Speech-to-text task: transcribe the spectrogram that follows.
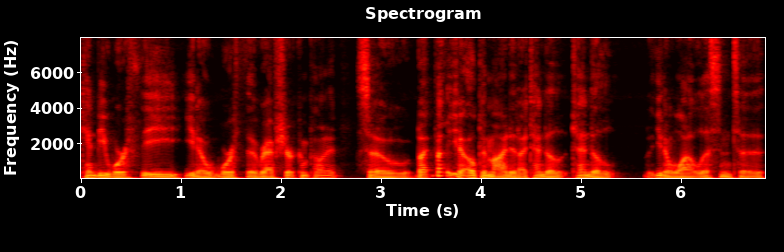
can be worth the you know worth the rev share component. So, but but you know, open minded, I tend to tend to you know want to listen to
